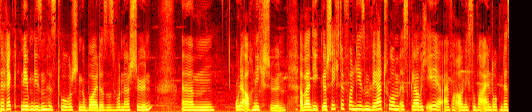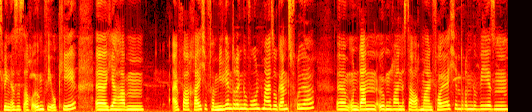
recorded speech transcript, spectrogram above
direkt neben diesem historischen Gebäude. Das ist wunderschön. Ähm, oder auch nicht schön. Aber die Geschichte von diesem Wehrturm ist, glaube ich, eh einfach auch nicht so beeindruckend. Deswegen ist es auch irgendwie okay. Äh, hier haben einfach reiche Familien drin gewohnt, mal so ganz früher. Ähm, und dann irgendwann ist da auch mal ein Feuerchen drin gewesen.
